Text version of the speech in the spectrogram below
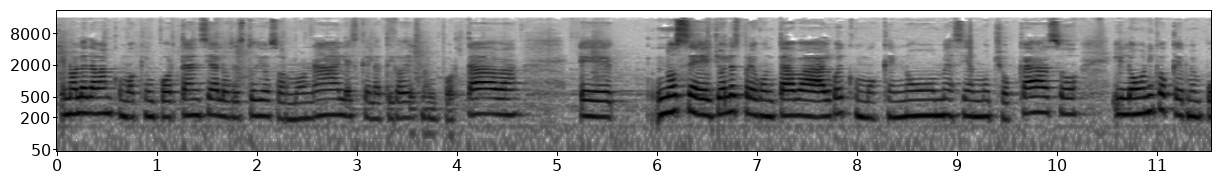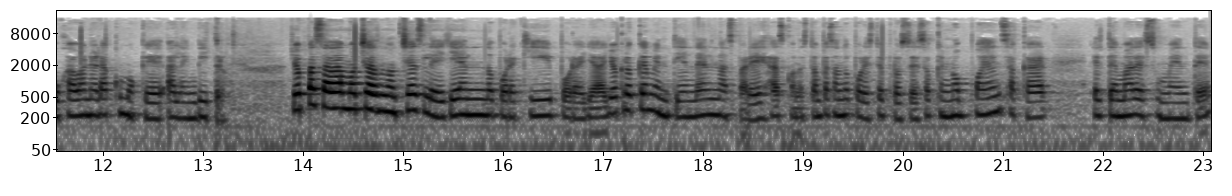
que no le daban como que importancia a los estudios hormonales, que la tiroides no importaba, eh, no sé, yo les preguntaba algo y como que no me hacían mucho caso y lo único que me empujaban era como que a la in vitro. Yo pasaba muchas noches leyendo por aquí, por allá. Yo creo que me entienden las parejas cuando están pasando por este proceso que no pueden sacar el tema de su mente.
